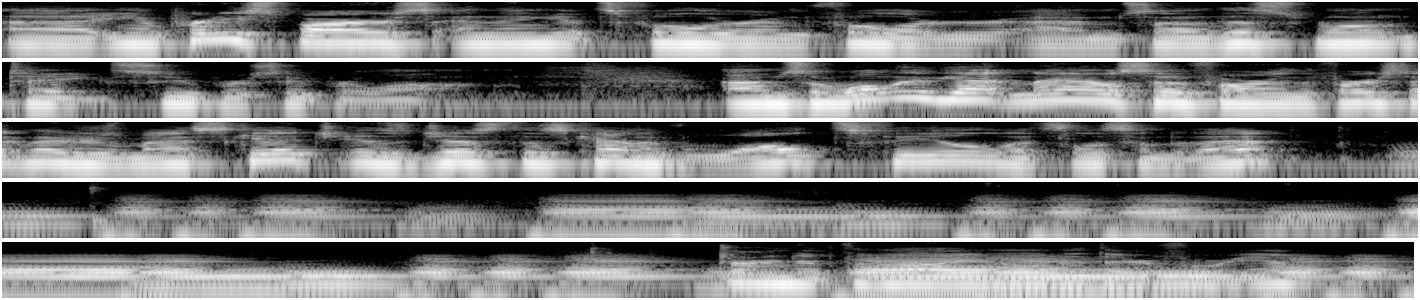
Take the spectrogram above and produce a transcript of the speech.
uh, you know, pretty sparse and then gets fuller and fuller. Um, so this won't take super, super long. Um, so what we've got now so far in the first eight measures, my sketch is just this kind of waltz feel. Let's listen to that. Turned up the volume a little bit there for you.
